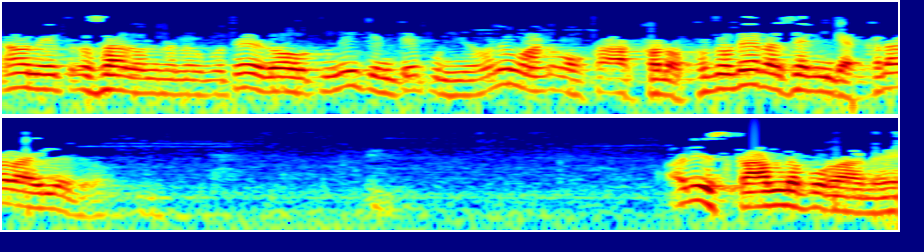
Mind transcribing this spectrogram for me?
ఏమన్నా ప్రసాదం తినకపోతే ఏదో అవుతుంది తింటే పుణ్యం అని మాట ఒక అక్కడ ఒక్కతోటే రాశారు. ఇంకెక్కడా రాయలేదు. అది స్కాంద పురాణే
